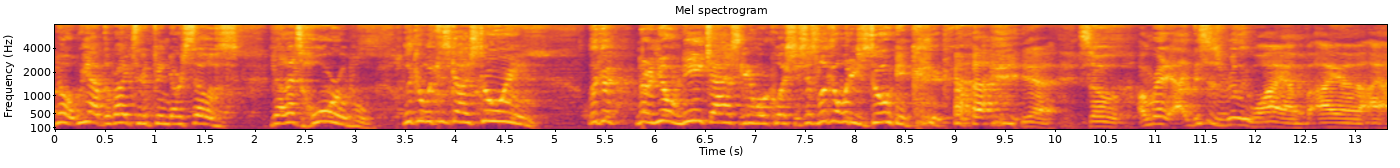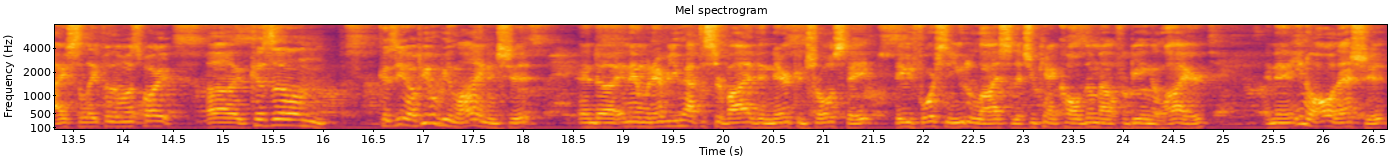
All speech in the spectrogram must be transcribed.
No, we have the right to defend ourselves. Now that's horrible. Look at what this guy's doing. Look at no, you don't need to ask any more questions. Just look at what he's doing. yeah. So I'm ready. I, this is really why I I, uh, I isolate for the most part. Uh, cause um, cause you know people be lying and shit. And, uh, and then whenever you have to survive in their control state, they be forcing you to lie so that you can't call them out for being a liar. And then, you know, all that shit.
